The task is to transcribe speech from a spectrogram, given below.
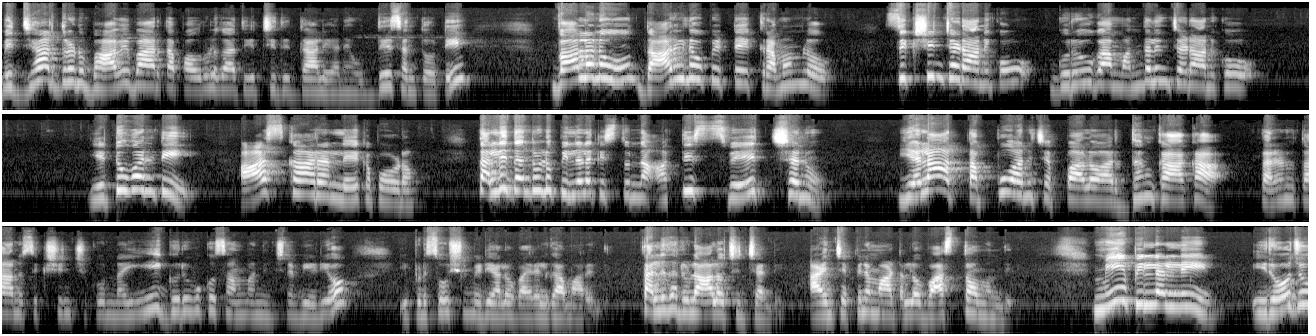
విద్యార్థులను భావి భారత పౌరులుగా తీర్చిదిద్దాలి అనే ఉద్దేశంతో వాళ్ళను దారిలో పెట్టే క్రమంలో శిక్షించడానికో గురువుగా మందలించడానికో ఎటువంటి ఆస్కారం లేకపోవడం తల్లిదండ్రులు పిల్లలకి ఇస్తున్న అతి స్వేచ్ఛను ఎలా తప్పు అని చెప్పాలో అర్థం కాక తనను తాను శిక్షించుకున్న ఈ గురువుకు సంబంధించిన వీడియో ఇప్పుడు సోషల్ మీడియాలో వైరల్గా మారింది. తల్లిదండ్రులు ఆలోచించండి. ఆయన చెప్పిన మాటల్లో వాస్తవం ఉంది. మీ పిల్లల్ని ఈరోజు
